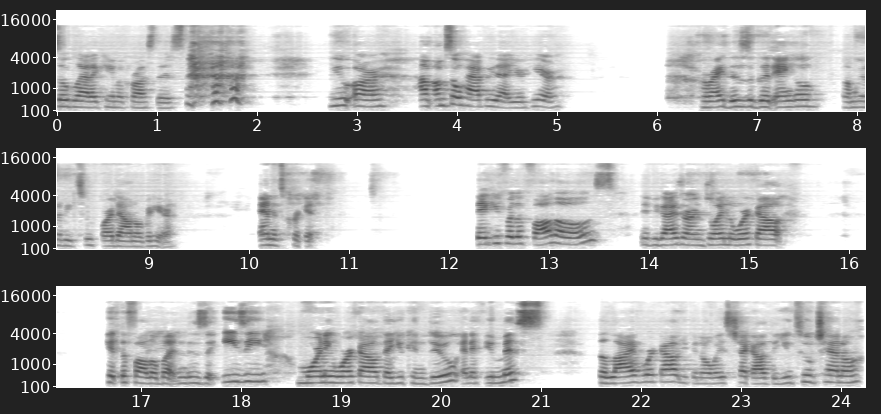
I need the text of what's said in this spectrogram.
So glad I came across this. You are, I'm, I'm so happy that you're here. All right, this is a good angle. I'm to be too far down over here. And it's cricket. Thank you for the follows. If you guys are enjoying the workout, hit the follow button. This is an easy morning workout that you can do. And if you miss the live workout, you can always check out the YouTube channel,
